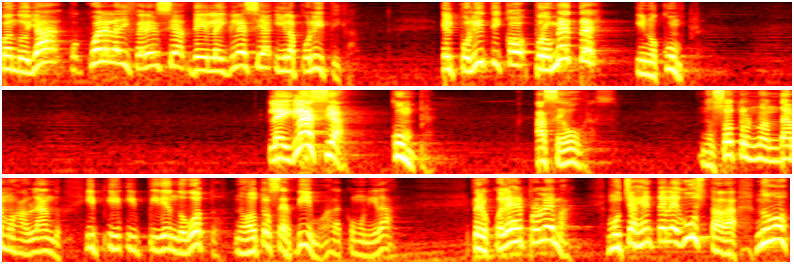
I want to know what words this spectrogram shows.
cuando ya, ¿cuál es la diferencia de la iglesia y la política? El político promete y no cumple. La iglesia cumple, hace obras. Nosotros no andamos hablando y, pidiendo votos, nosotros servimos a la comunidad. Pero ¿cuál es el problema? Mucha gente le gusta, no,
